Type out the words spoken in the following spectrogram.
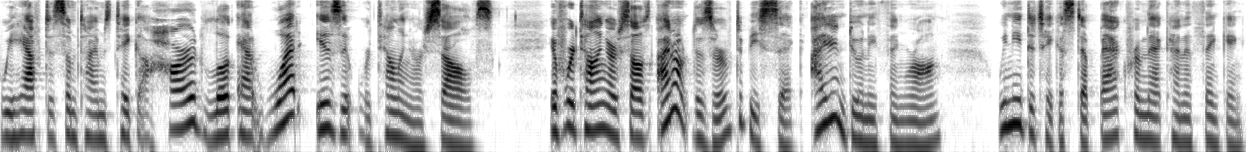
we have to sometimes take a hard look at what is it we're telling ourselves. If we're telling ourselves, I don't deserve to be sick, I didn't do anything wrong, we need to take a step back from that kind of thinking.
